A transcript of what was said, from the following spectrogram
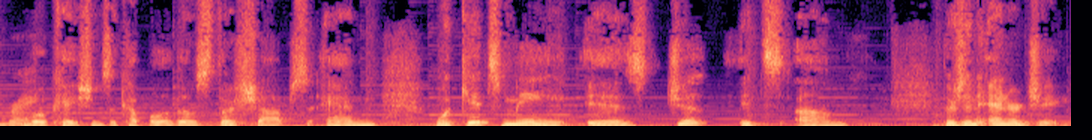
right. locations a couple of those thrift shops and what gets me is just it's um there's an energy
